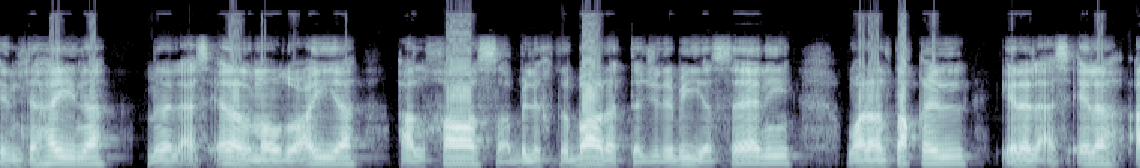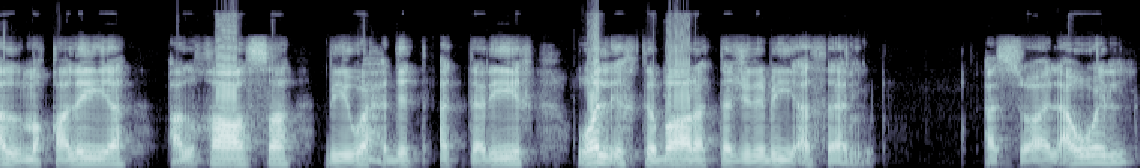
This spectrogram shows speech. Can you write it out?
انتهينا من الأسئلة الموضوعية الخاصة بالاختبار التجريبي الثاني وننتقل إلى الأسئلة المقالية الخاصة بوحدة التاريخ والاختبار التجريبي الثاني. السؤال الأول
